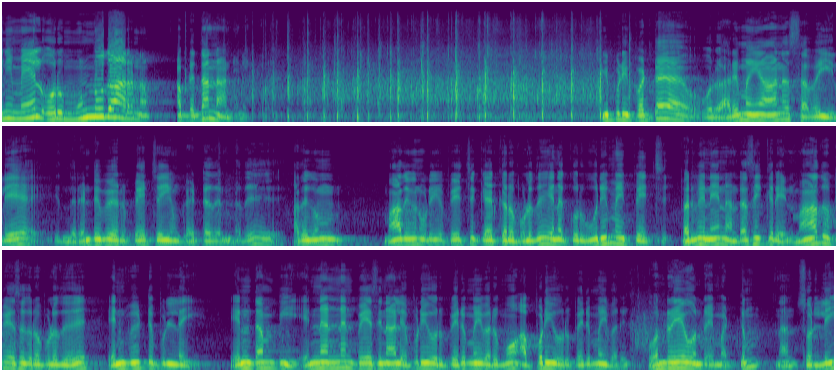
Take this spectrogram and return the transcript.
இனிமேல் ஒரு முன்னுதாரணம். அப்படித்தான் நான் நினைக்கிறேன். இப்படிப்பட்ட ஒரு அருமையான சபையிலே இந்த ரெண்டு பேர் பேச்சையும் கேட்டது என்பது அதுவும் மாதுவினுடைய பேச்சு கேட்கிற பொழுது எனக்கு ஒரு உரிமை பேச்சு. பர்வீனே நான் ரசிக்கிறேன். மாது பேசுகிற பொழுது என் வீட்டு பிள்ளை என் தம்பி என் அண்ணன் பேசினால் எப்படி ஒரு பெருமை வருமோ அப்படி ஒரு பெருமை வருக. ஒன்றே ஒன்றை மட்டும் நான் சொல்லி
